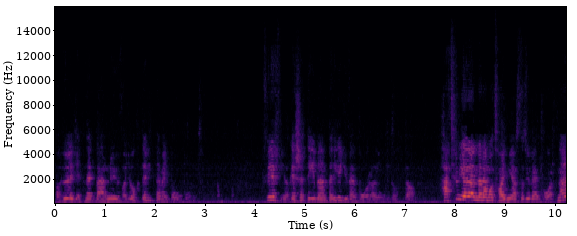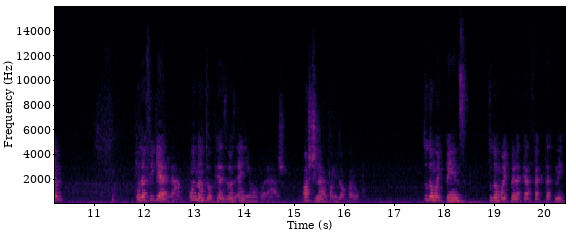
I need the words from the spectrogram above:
a hölgyeknek bár nő vagyok, de vittem egy bombont. Férfiak esetében pedig egy üveg borral indítottam. Hát hülye lenne nem ott hagyni azt az üvegbort, nem? Odafigyel rám, onnantól kezdve az enyém a varázs. Azt csinálok, amit akarok. Tudom, hogy pénz, tudom, hogy bele kell fektetni,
